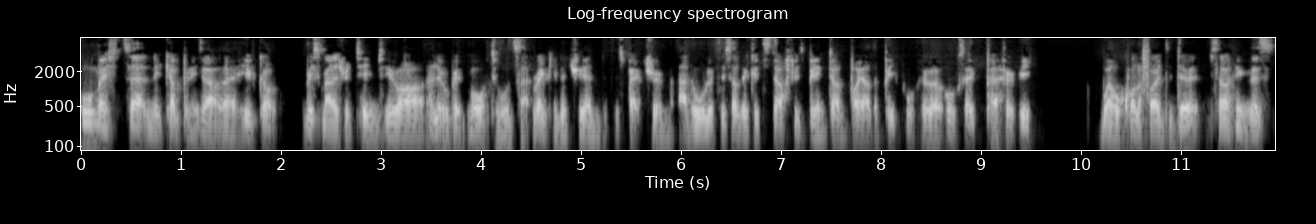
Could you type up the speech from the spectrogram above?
almost certainly companies out there who've got risk management teams who are a little bit more towards that regulatory end of the spectrum, and all of this other good stuff is being done by other people who are also perfectly well qualified to do it. So I think there's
